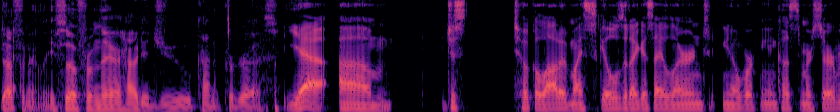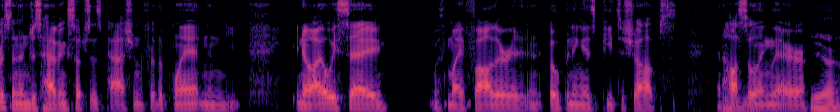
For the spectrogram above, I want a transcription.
definitely. So from there, how did you kind of progress? Yeah, um, just took a lot of my skills that I guess I learned, you know, working in customer service, and then just having such this passion for the plant. And y- you know, I always say, with my father opening his pizza shops and Mhm. hustling there, Yeah,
